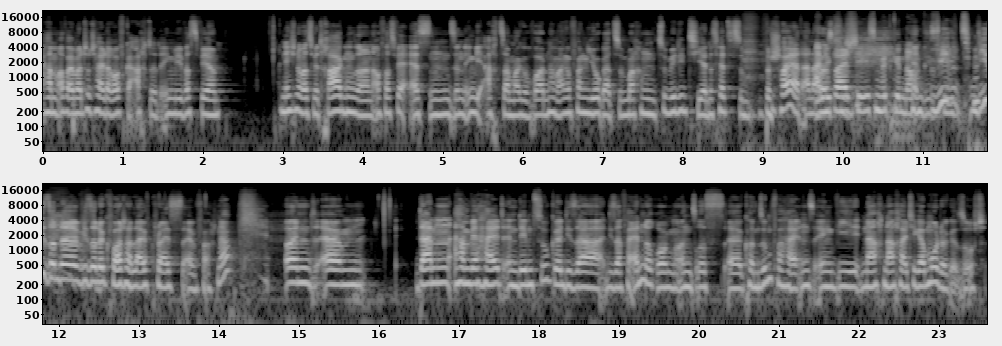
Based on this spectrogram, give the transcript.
haben auf einmal total darauf geachtet, irgendwie was wir nicht nur was wir tragen, sondern auch was wir essen, sind irgendwie achtsamer geworden, haben angefangen Yoga zu machen, zu meditieren. Das hört sich so bescheuert an, aber Alle es war halt, Klischees mitgenommen, die es wie, wie so eine, wie so eine Quarter-Life-Crisis einfach, ne? Und ähm, dann haben wir halt in dem Zuge dieser, dieser Veränderung unseres äh, Konsumverhaltens irgendwie nach nachhaltiger Mode gesucht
